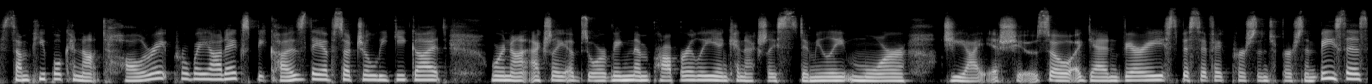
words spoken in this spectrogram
Some people cannot tolerate probiotics because they have such a leaky gut. We're not actually absorbing them properly and can actually stimulate more GI issues. So, again, very specific person to person basis.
